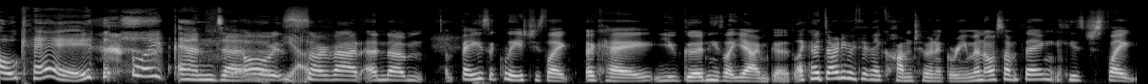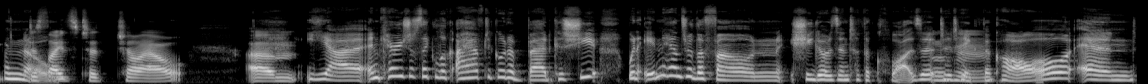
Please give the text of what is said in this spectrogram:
"Okay." Like And uh oh, it's yeah. so bad. And um basically she's like, "Okay, you good?" And he's like, "Yeah, I'm good." Like I don't even think they come to an agreement or something. He's just like No. decides to chill out. Um Yeah, and Carrie's just like, look, I have to go to bed because she, when Aiden hands her the phone, she goes into the closet to take the call, and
